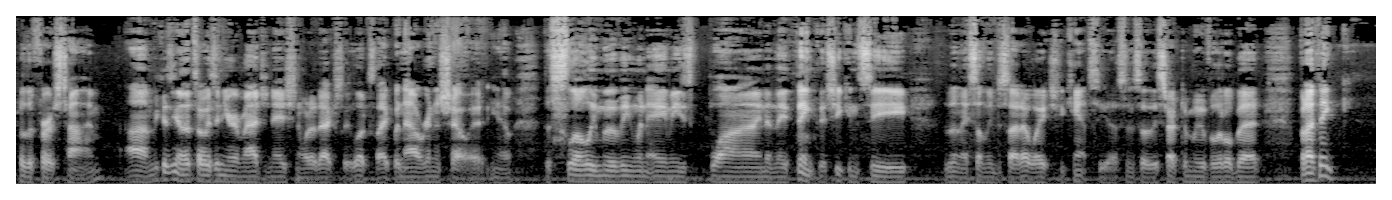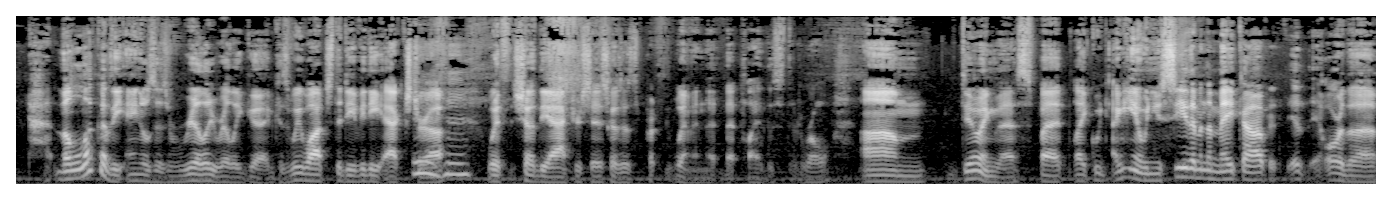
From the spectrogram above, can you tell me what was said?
for the first time um, because you know that's always in your imagination what it actually looks like but now we're going to show it you know the slowly moving when amy's blind and they think that she can see but then they suddenly decide oh wait she can't see us and so they start to move a little bit. But i think the look of the angels is really really good because we watched the dvd extra with showed the actresses because it's women that, that play this role. Um, doing this but like you know when you see them in the makeup or the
